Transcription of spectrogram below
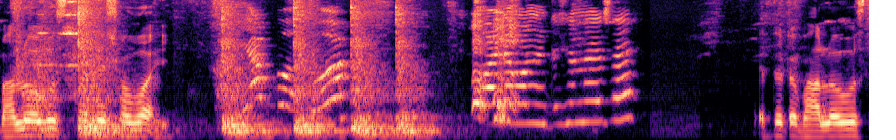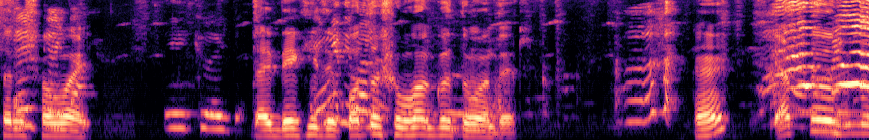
ভালো অবস্থানে সবাই। এতটা ভালো অবস্থানে সবাই। তাই দেখি যে কত সৌভাগ্য তোমাদের। হ্যাঁ? এতগুলো।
